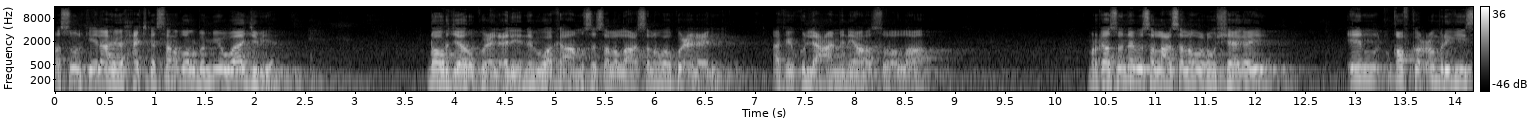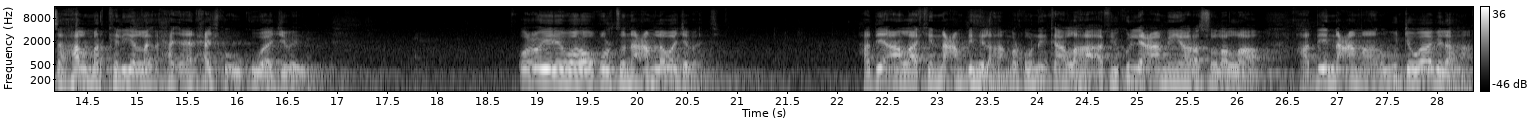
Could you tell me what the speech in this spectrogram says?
rasuulka ilaahayo xajka sanad walba miyuu waajib yahay? Dhowr jeer uu ku celceliyey nebigu waa ka aamusay sala اllah alay slam waa ku celceliyey afii kulli caamin yaa rasuula allah markaasuu nebigu sal ly slam wuxuu sheegay in qofka cumrigiisa hal mar keliya xajku uu ku waajibayo wuxuu yidhi walow qultu nacam lawajabat haddii aan laakiin nacam dhihi lahaa markuu ninkan lahaa afii kulli caamin yaa rasuula allah haddii nacam aan ugu jawaabi lahaa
